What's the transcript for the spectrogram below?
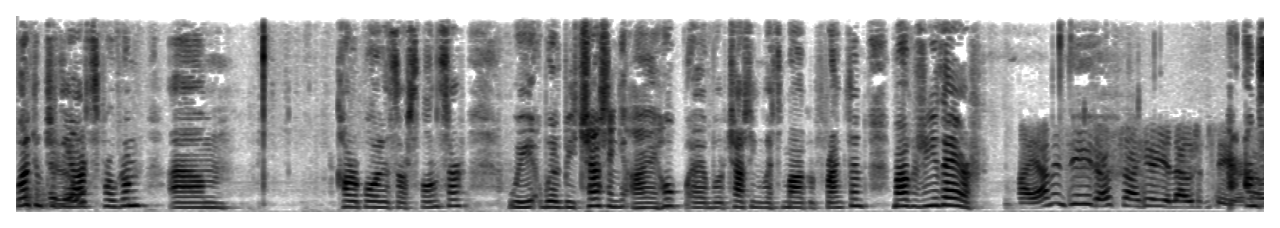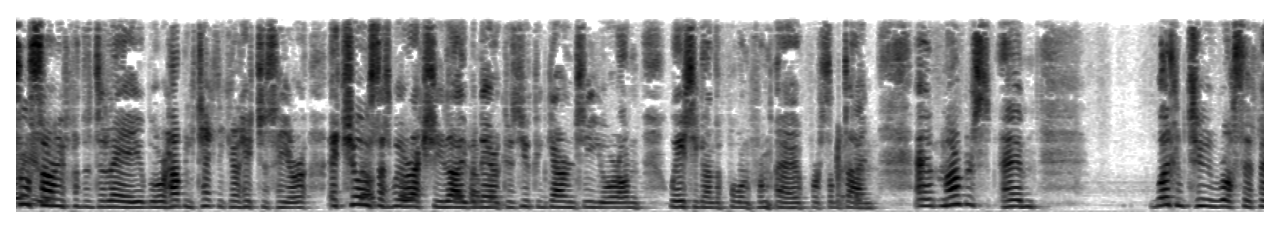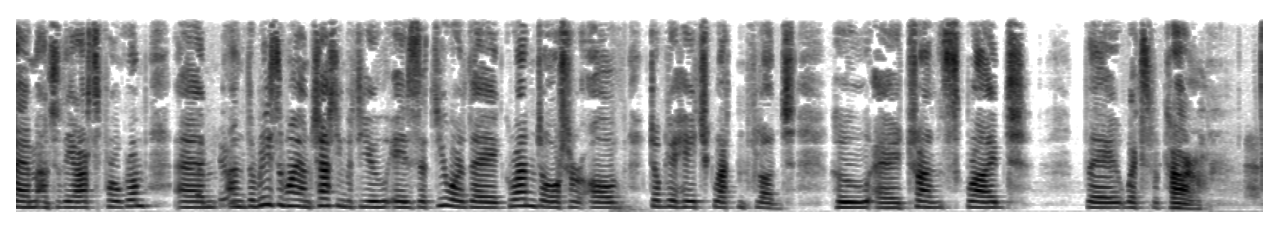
Welcome to the Arts Programme. Um, Boyle is our sponsor. We will be chatting, I hope uh, we're chatting with Margaret Franklin. Margaret, are you there? I am indeed, Ursula. I hear you loud and clear. I'm How so sorry for the delay. We were having technical hitches here. It shows that we were actually live on air because you can guarantee you were on waiting on the phone from uh, for some time. uh, Margaret, um, welcome to Ross FM and to the Arts Programme. Um, and the reason why I'm chatting with you is that you are the granddaughter of W.H. Grattan Flood, who uh, transcribed the Wexford Carol.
